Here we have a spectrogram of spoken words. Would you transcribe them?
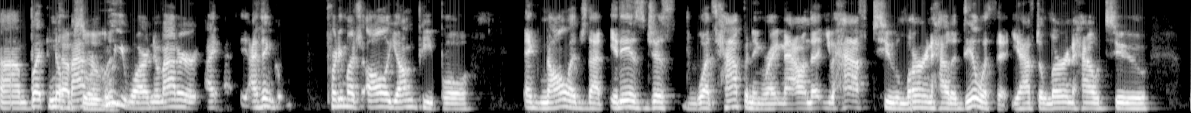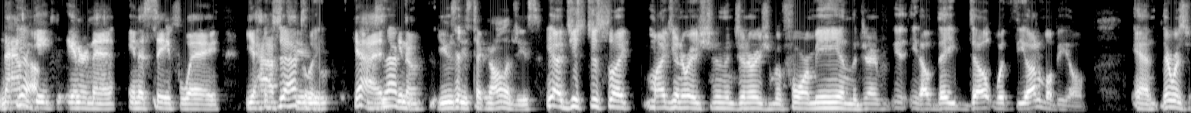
Um, but no Absolutely. matter who you are, no matter I, I think pretty much all young people acknowledge that it is just what's happening right now and that you have to learn how to deal with it. You have to learn how to navigate yeah. the internet in a safe way. You have exactly. to yeah, exactly. and, you know, use these technologies. Yeah, just just like my generation and the generation before me and the you know, they dealt with the automobile and there was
